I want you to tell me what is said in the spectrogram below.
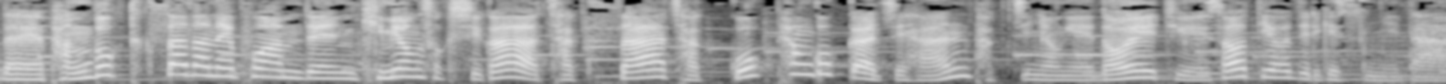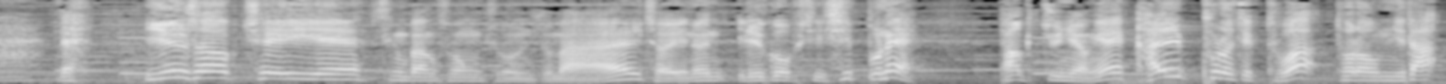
네, 방북 특사단에 포함된 김영석 씨가 작사, 작곡, 편곡까지 한 박진영의 너의 뒤에서 띄워드리겠습니다. 네, 이윤석 최희의 생방송 좋은 주말, 저희는 7시 10분에 박준영의 갈 프로젝트와 돌아옵니다.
